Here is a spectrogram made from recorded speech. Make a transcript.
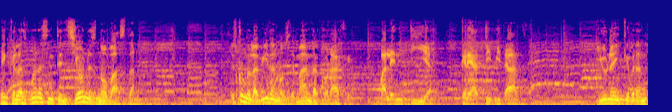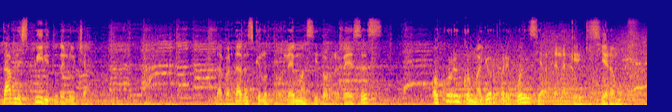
en que las buenas intenciones no bastan. Es cuando la vida nos demanda coraje, valentía, creatividad y un inquebrantable espíritu de lucha. La verdad es que los problemas y los reveses ocurren con mayor frecuencia de la que quisiéramos.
